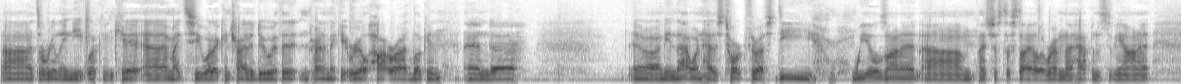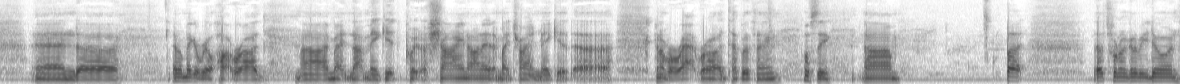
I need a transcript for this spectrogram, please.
Uh, it's a really neat looking kit. Uh, I might see what I can try to do with it and try to make it real hot rod looking. And, uh, you know, I mean, that one has Torq Thrust D wheels on it. Um, that's just a style of rim that happens to be on it. And uh, it'll make a real hot rod. Uh, I might not make it put a shine on it. I might try and make it uh, kind of a rat rod type of thing. We'll see. Um, but that's what I'm going to be doing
